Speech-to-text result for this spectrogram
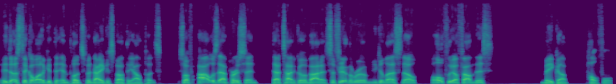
It does take a while to get the inputs, but now you can spit out the outputs. So if I was that person, that's how to go about it. So if you're in the room, you can let us know. But hopefully, I found this makeup helpful.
